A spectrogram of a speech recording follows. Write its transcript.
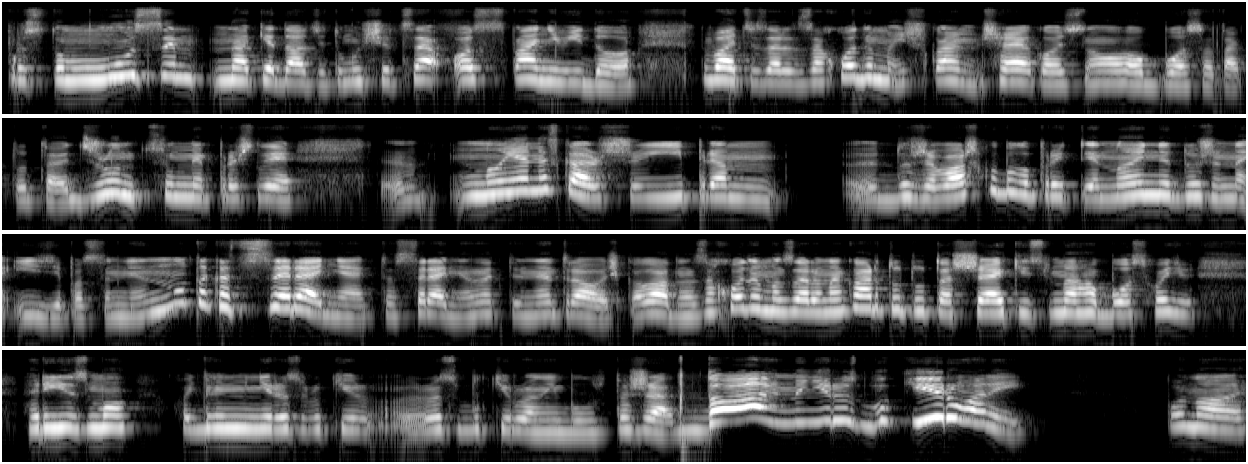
просто мусимо накидати, тому що це останнє відео. Давайте зараз заходимо і шукаємо ще якогось нового боса. Так, тут Джун цю ми пройшли. Е, Ну, я не скажу, що її прям дуже важко було пройти, але і не дуже на ізі, пацани. Ну, така середня, як та середня, знаєте, не травочка. Ладно, заходимо зараз на карту, тут ще якийсь мегабос, хоч грізмо, хоч він мені розблокір... розблокірований був. Спеже. Да, він мені розблокірований! Погнали.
